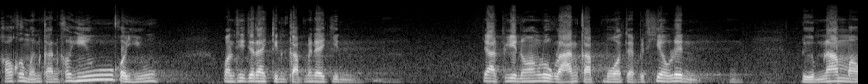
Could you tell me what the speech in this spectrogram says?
เขาก็เหมือนกันเขาหิวก็หิว วันที่จะได้กินกลับไม่ได้กินญาติพี่น้องลูกหลานกลับมัวแต่ไปเที่ยวเล่น ดื่มน้ำเมา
